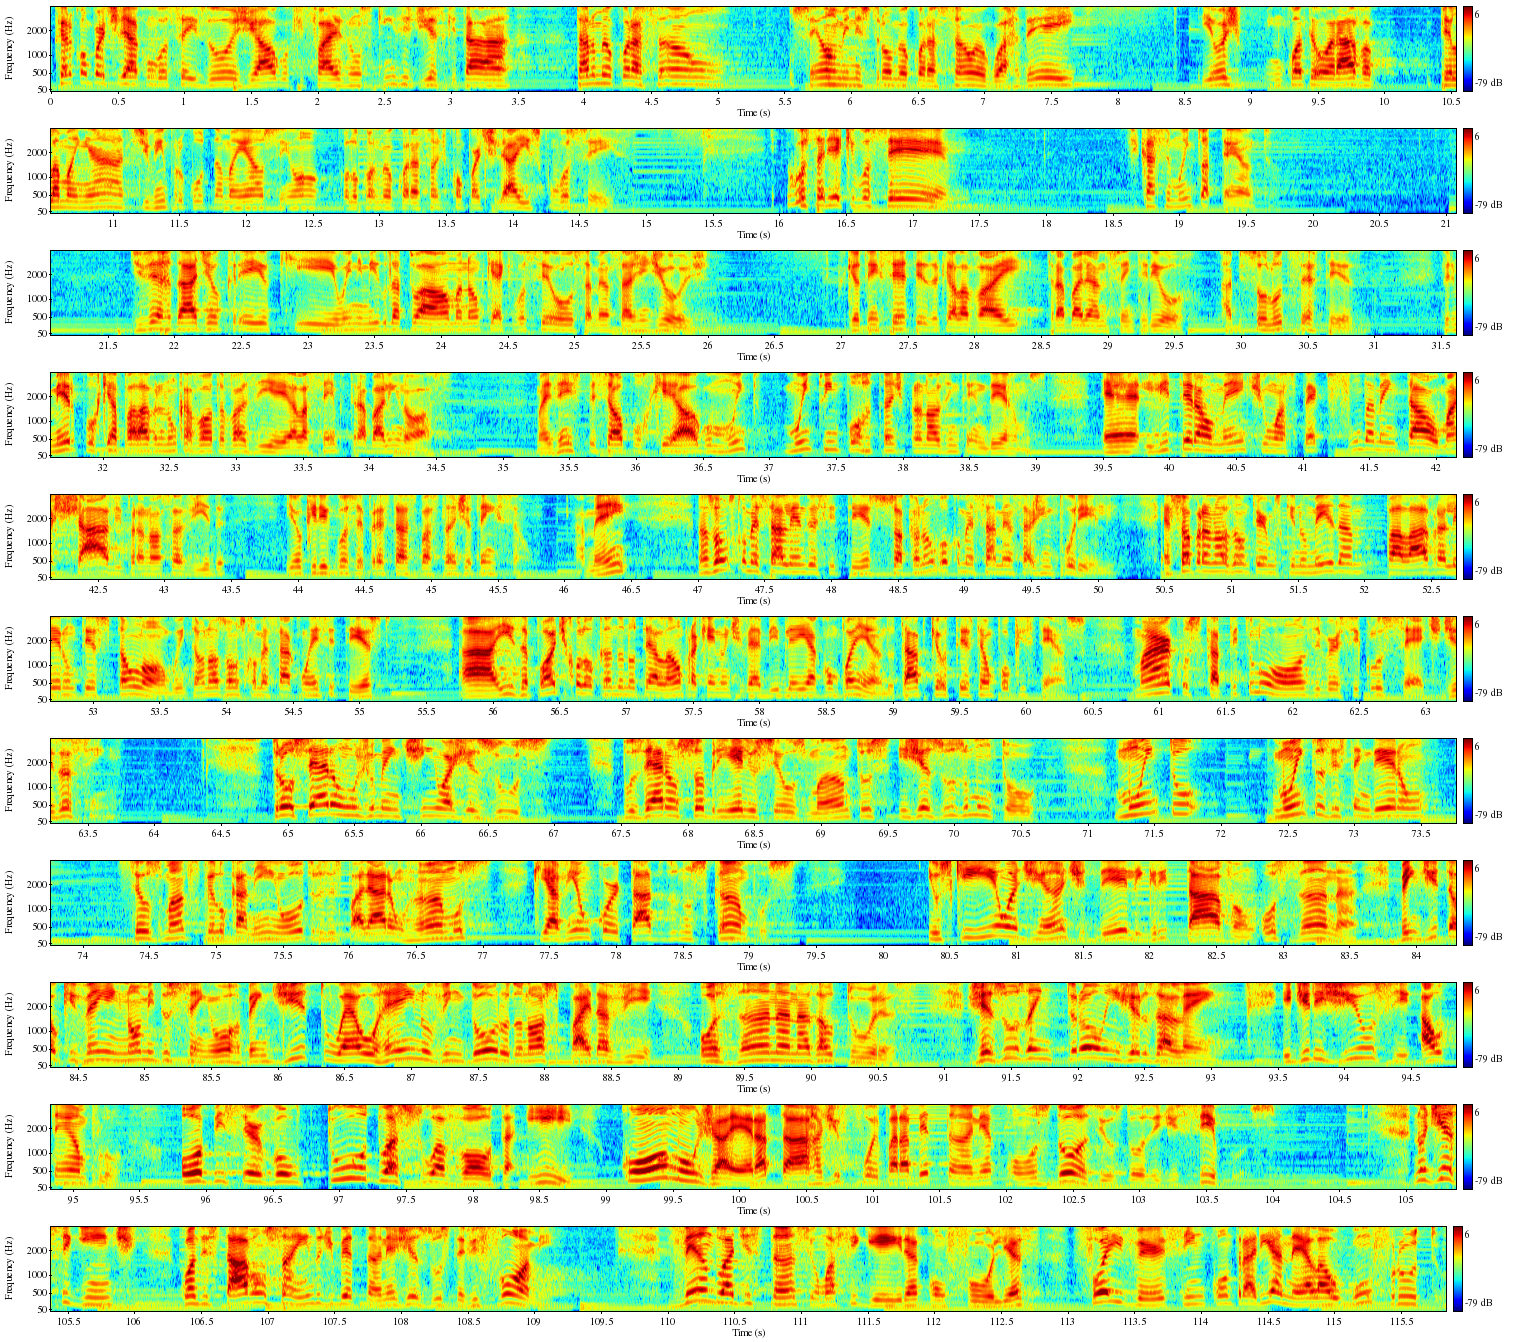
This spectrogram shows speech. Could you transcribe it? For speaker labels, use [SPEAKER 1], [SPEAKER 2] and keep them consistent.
[SPEAKER 1] Eu quero compartilhar com vocês hoje algo que faz uns 15 dias que está tá no meu coração. O Senhor ministrou meu coração, eu guardei. E hoje, enquanto eu orava pela manhã, antes de vir para o culto da manhã, o Senhor colocou no meu coração de compartilhar isso com vocês. Eu gostaria que você ficasse muito atento. De verdade, eu creio que o inimigo da tua alma não quer que você ouça a mensagem de hoje. Porque eu tenho certeza que ela vai trabalhar no seu interior. Absoluta certeza. Primeiro, porque a palavra nunca volta vazia e ela sempre trabalha em nós. Mas em especial porque é algo muito, muito importante para nós entendermos. É literalmente um aspecto fundamental, uma chave para a nossa vida. E eu queria que você prestasse bastante atenção. Amém? Nós vamos começar lendo esse texto, só que eu não vou começar a mensagem por ele. É só para nós não termos que no meio da palavra ler um texto tão longo. Então nós vamos começar com esse texto. A Isa, pode ir colocando no telão para quem não tiver a Bíblia aí acompanhando, tá? Porque o texto é um pouco extenso. Marcos, capítulo 11, versículo 7, diz assim: Trouxeram o jumentinho a Jesus, puseram sobre ele os seus mantos e Jesus o montou. Muito, muitos estenderam seus mantos pelo caminho, outros espalharam ramos que haviam cortado nos campos. E os que iam adiante dele gritavam: Hosana, bendito é o que vem em nome do Senhor, bendito é o reino vindouro do nosso pai Davi, Hosana nas alturas. Jesus entrou em Jerusalém e dirigiu-se ao templo, observou tudo à sua volta e, como já era tarde, foi para Betânia com os doze, os doze discípulos. No dia seguinte, quando estavam saindo de Betânia, Jesus teve fome. Vendo à distância uma figueira com folhas, foi ver se encontraria nela algum fruto.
